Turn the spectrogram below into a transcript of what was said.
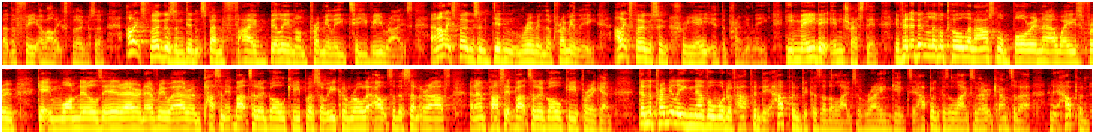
at the feet of Alex Ferguson. Alex Ferguson didn't spend 5 billion on Premier League TV rights, and Alex Ferguson didn't ruin the Premier League. Alex Ferguson created the Premier League. He made it interesting. If it had been Liverpool and Arsenal boring their ways through getting 1-0s here, there and everywhere and passing it back to the goalkeeper so he can roll it out to the centre half and then pass it back to the goalkeeper again, then the Premier League never would have happened. It happened because of the likes of Ryan Giggs. It happened because of the likes of Eric Cantona, and it happened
